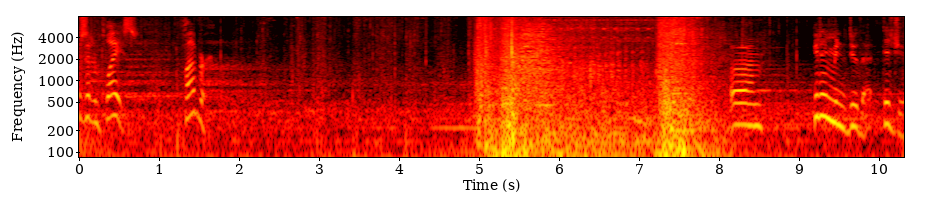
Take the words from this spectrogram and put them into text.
It in place. Clever. Um, you didn't mean to do that, did you?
